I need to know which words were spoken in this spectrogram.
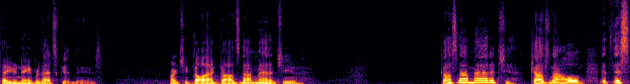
Tell your neighbor that's good news. Aren't you glad God's not mad at you? God's not mad at you. God's not holding this.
